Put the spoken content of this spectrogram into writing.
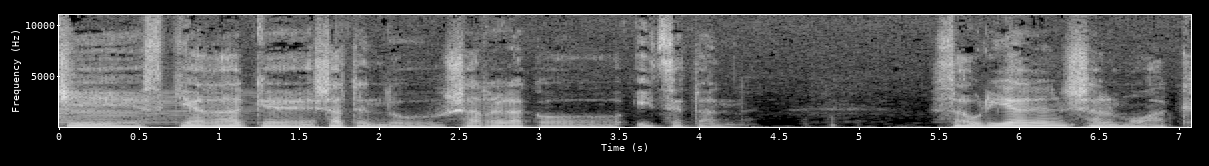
Patxi ezkiagak esaten du sarrerako hitzetan. Zauriaren salmoak,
